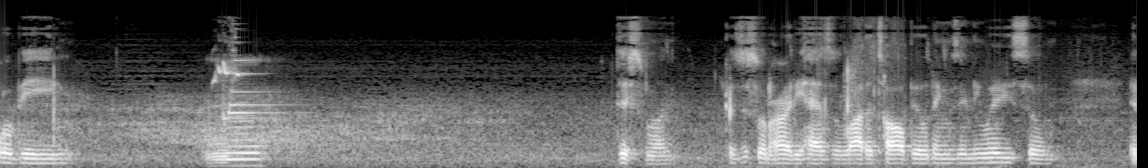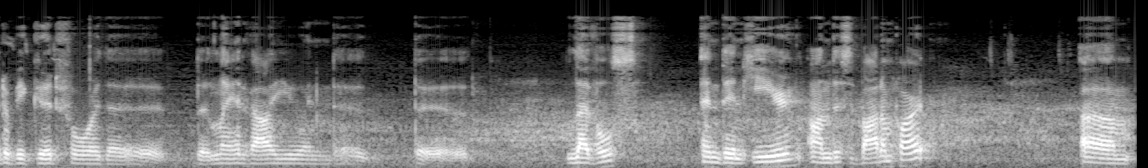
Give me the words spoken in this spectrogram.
will be. This one because this one already has a lot of tall buildings anyway, so it'll be good for the the land value and the, the levels. And then here on this bottom part, um,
